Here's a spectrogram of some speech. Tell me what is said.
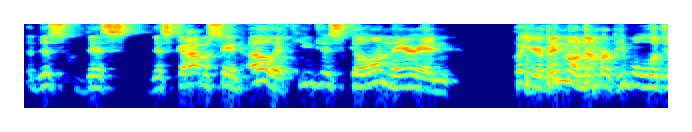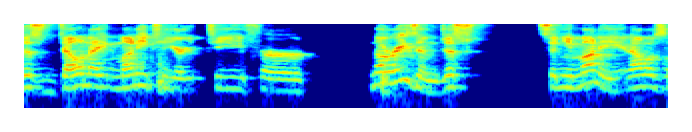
this this this guy was saying oh if you just go on there and put your venmo number people will just donate money to your to you for no reason just send you money. And i was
